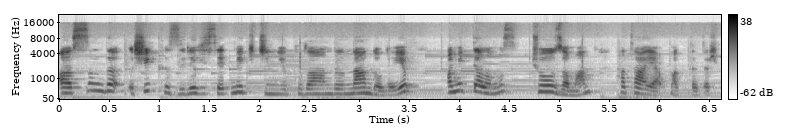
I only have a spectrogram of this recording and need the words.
aslında ışık hızıyla hissetmek için yapılandığından dolayı amigdalamız çoğu zaman hata yapmaktadır.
